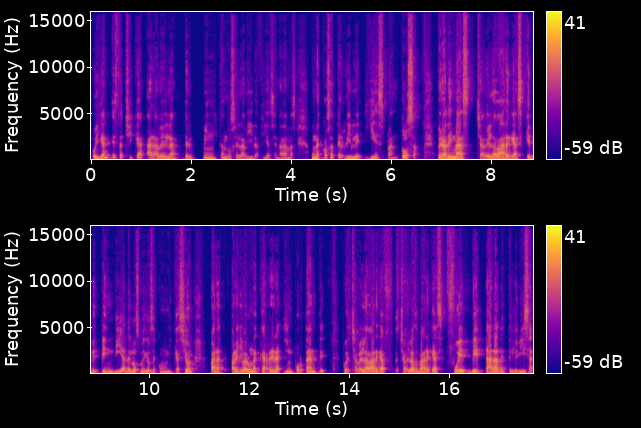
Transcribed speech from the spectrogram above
Oigan, esta chica Arabella terminó quitándose la vida, fíjense nada más, una cosa terrible y espantosa. Pero además, Chabela Vargas, que dependía de los medios de comunicación para, para llevar una carrera importante, pues Chabela Vargas, Chabela Vargas fue vetada de Televisa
